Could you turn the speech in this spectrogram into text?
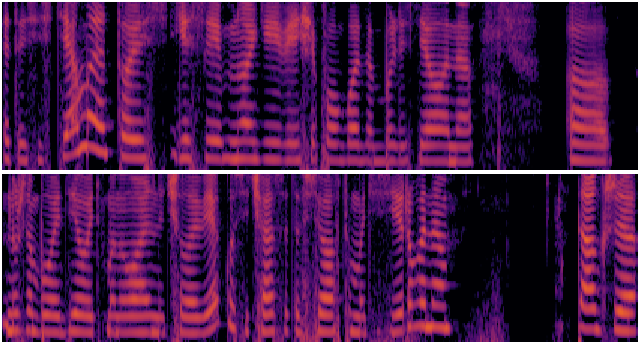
этой системы. То есть, если многие вещи полгода были сделаны, э, нужно было делать мануально человеку, сейчас это все автоматизировано. Также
